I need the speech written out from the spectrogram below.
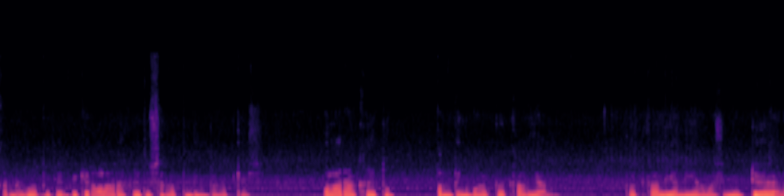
Karena gue pikir-pikir olahraga itu sangat penting banget guys. Olahraga itu penting banget buat kalian. Buat kalian yang masih muda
